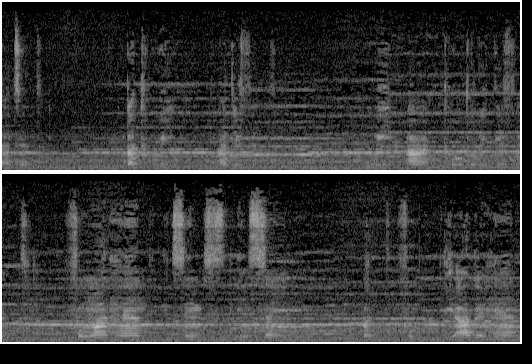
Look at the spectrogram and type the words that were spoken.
That's it. But we are different. We are totally different. From one hand, it seems insane, but from the other hand,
